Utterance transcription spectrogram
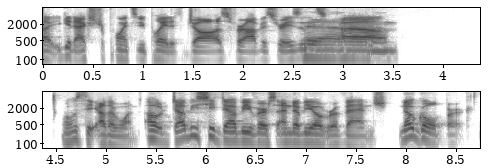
Uh, you get extra points if you played as Jaws for obvious reasons. Yeah. Um, what was the other one? Oh, WCW versus NWO Revenge. No Goldberg.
